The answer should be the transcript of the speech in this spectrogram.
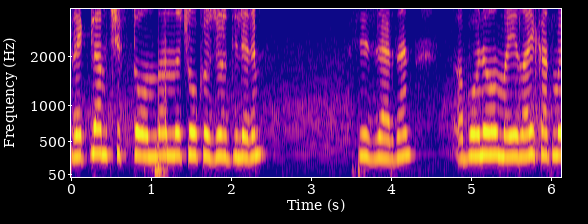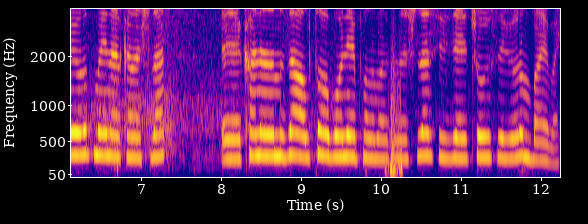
reklam çıktı. Ondan da çok özür dilerim. Sizlerden. Abone olmayı, like atmayı unutmayın arkadaşlar. E, kanalımıza 6 abone yapalım arkadaşlar. Sizleri çok seviyorum. Bay bay.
